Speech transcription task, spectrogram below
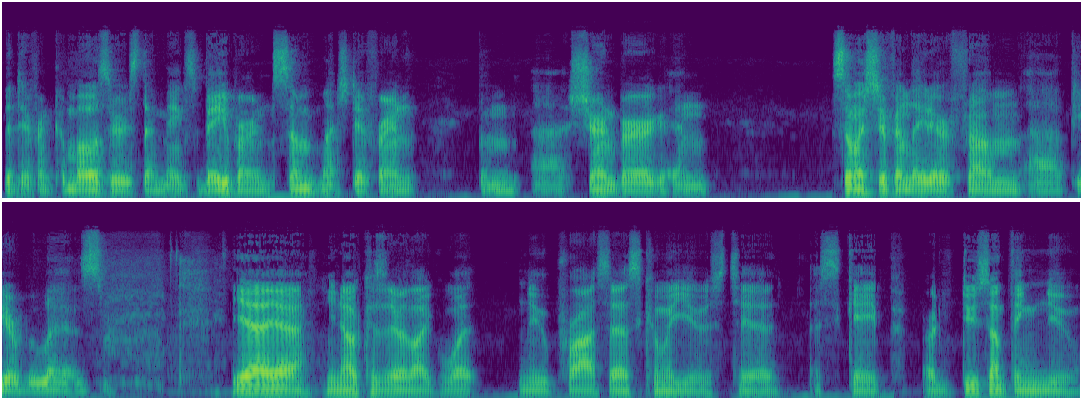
the different composers that makes Webern so much different from uh, Schoenberg and so much different later from uh, Pierre Boulez. Yeah, yeah. You know, because they're like, what new process can we use to escape or do something new.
